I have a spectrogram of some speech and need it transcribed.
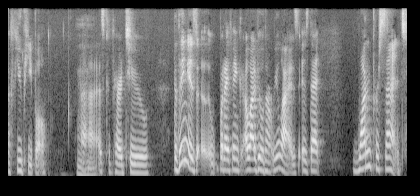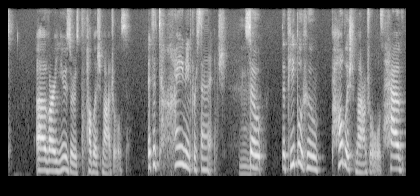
a few people uh, as compared to the thing is uh, what I think a lot of people don't realize is that one percent of our users publish modules. It's a tiny percentage. Hmm. So the people who publish modules have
